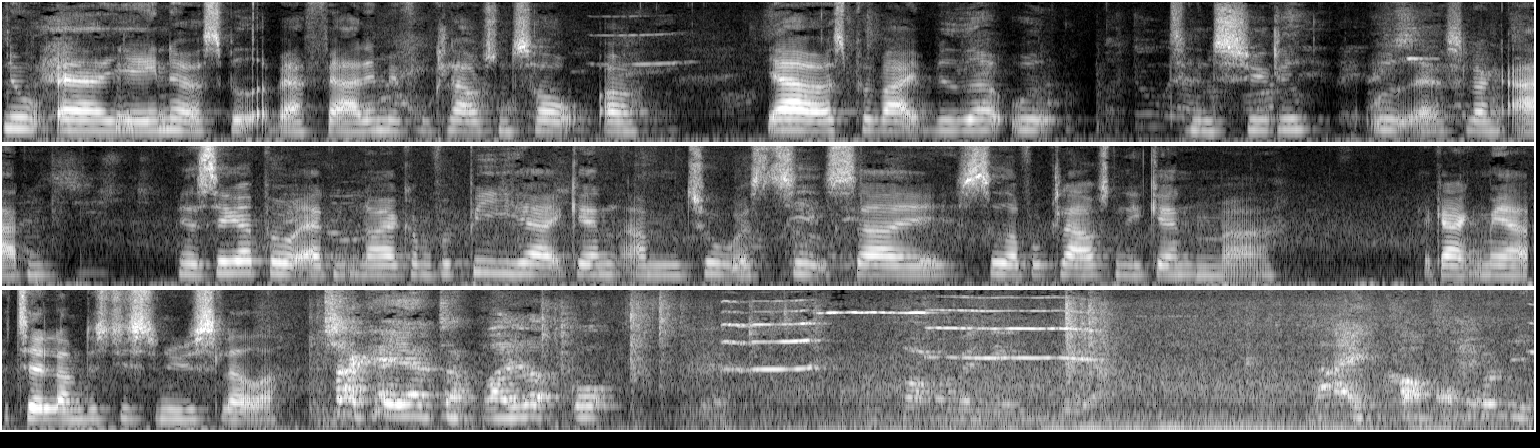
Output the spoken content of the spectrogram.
Nu er Jane også ved at være færdig med fru Clausens hår, og jeg er også på vej videre ud til min cykel, ud af Salon Arten. Men jeg er sikker på, at når jeg kommer forbi her igen om to års tid, så øh, sidder fru Clausen igen og i gang med at fortælle om det sidste nye sladder. Så kan jeg tage briller på. Nu kommer veninden der. Nej, kommer hun i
